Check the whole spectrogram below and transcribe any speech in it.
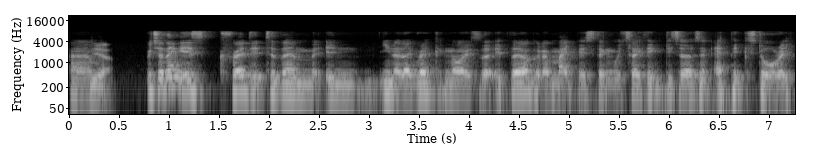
Um, Yeah. Which I think is credit to them in you know they recognise that if they are going to make this thing, which they think deserves an epic story,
